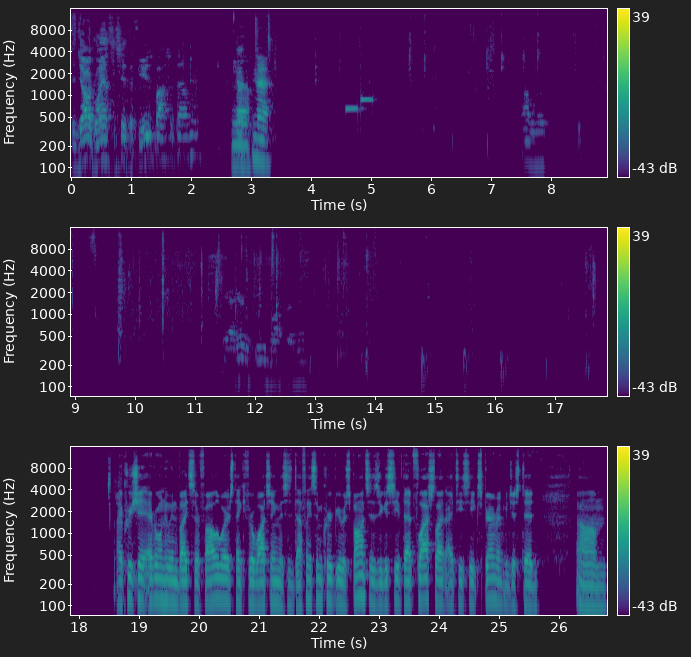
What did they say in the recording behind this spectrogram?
Did y'all glance and see if the fuse box was down here? No. No. I'll look. Yeah, here's a fuse box right here. I appreciate everyone who invites their followers. Thank you for watching. This is definitely some creepy responses. You can see if that flashlight ITC experiment we just did. Um,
